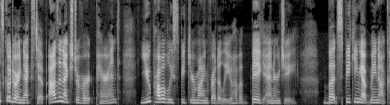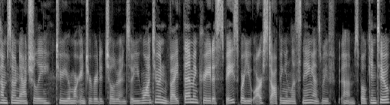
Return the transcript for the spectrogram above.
Let's go to our next tip. As an extrovert parent, you probably speak your mind readily. You have a big energy. But speaking up may not come so naturally to your more introverted children. So you want to invite them and create a space where you are stopping and listening, as we've um, spoken to,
